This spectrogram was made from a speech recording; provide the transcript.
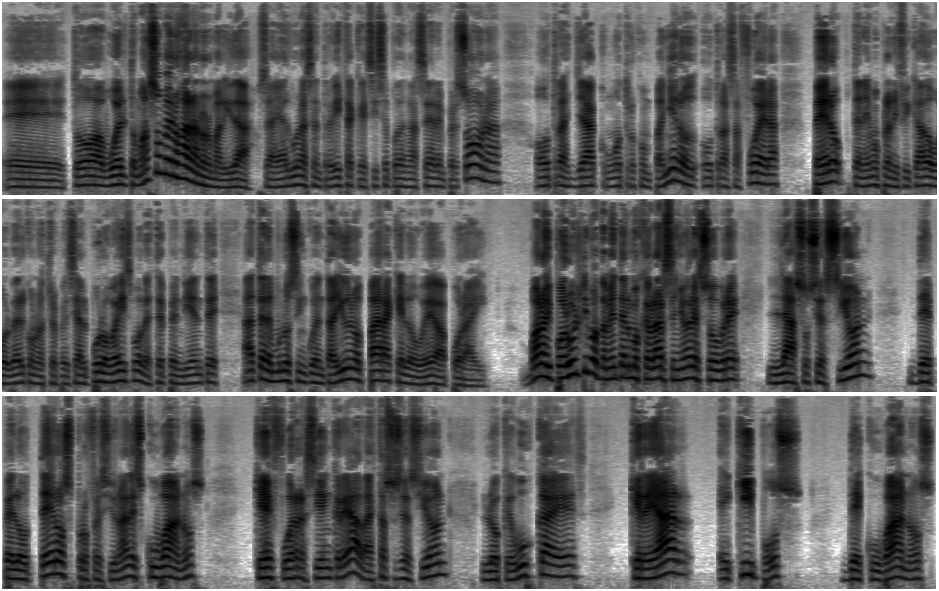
eh, todo ha vuelto más o menos a la normalidad. O sea, hay algunas entrevistas que sí se pueden hacer en persona, otras ya con otros compañeros, otras afuera, pero tenemos planificado volver con nuestro especial Puro Béisbol. Esté pendiente a Telemundo 51 para que lo vea por ahí. Bueno, y por último, también tenemos que hablar, señores, sobre la Asociación de Peloteros Profesionales Cubanos que fue recién creada. Esta asociación lo que busca es crear equipos de cubanos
